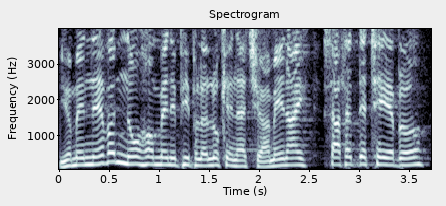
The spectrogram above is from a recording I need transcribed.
You may never know how many people are looking at you. I mean, I sat at the table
